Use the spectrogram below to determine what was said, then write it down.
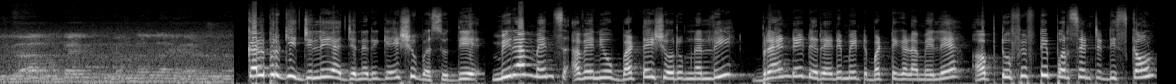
ಈಗ ಲೋಕಾಯುಕ್ತರು ಒಂದಲ್ಲ ಎರಡಲ್ಲ. ಕಲಬುರಗಿ ಜಿಲ್ಲೆಯ ಜನರಿಗೆ ಶುಭ ಸುದ್ದಿ. ಮಿರಾ ಮೆನ್ಸ್ ಅವೆನ್ಯೂ ಬಟ್ಟೆ ಶೋರೂಮ್ನಲ್ಲಿ ಬ್ರಾಂಡೆಡ್ ರೆಡಿಮೇಡ್ ಬಟ್ಟೆಗಳ ಮೇಲೆ up to fifty percent discount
